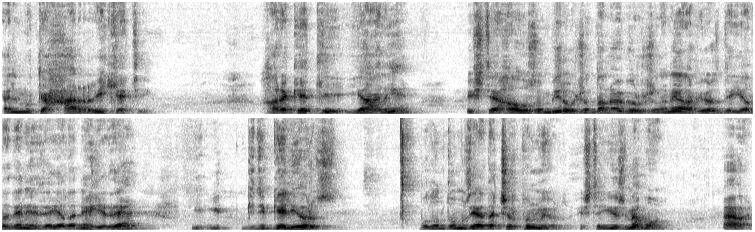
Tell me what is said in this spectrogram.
El muteharriketi. Hareketli yani işte havuzun bir ucundan öbür ucuna ne yapıyoruz? Ya da denizde ya da nehirde gidip geliyoruz. Bulunduğumuz yerde çırpınmıyoruz. İşte yüzme bu. Evet.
